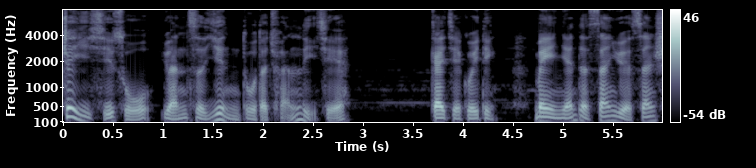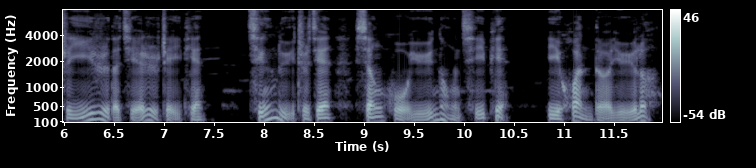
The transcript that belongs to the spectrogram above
这一习俗源自印度的权礼节。该节规定，每年的三月三十一日的节日这一天，情侣之间相互愚弄欺骗，以换得娱乐。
